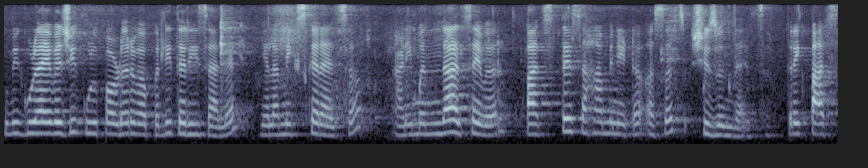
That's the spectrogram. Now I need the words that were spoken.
तुम्ही गुळाऐवजी गूळ पावडर वापरली तरी चालेल. याला मिक्स करायचं आणि मंद आचेवर पाच ते सहा मिनिटं असंच शिजून द्यायचं. तर एक पाच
